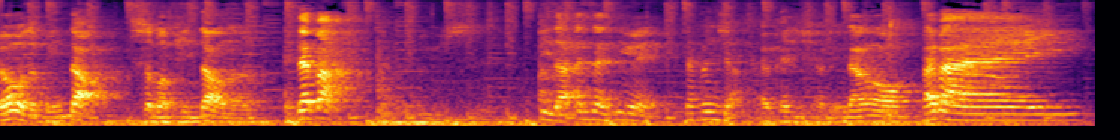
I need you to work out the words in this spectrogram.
喜欢我的频道，什么频道呢？你在吧？律师，记得按赞、订阅、加分享，还有开启小铃铛哦。拜拜。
